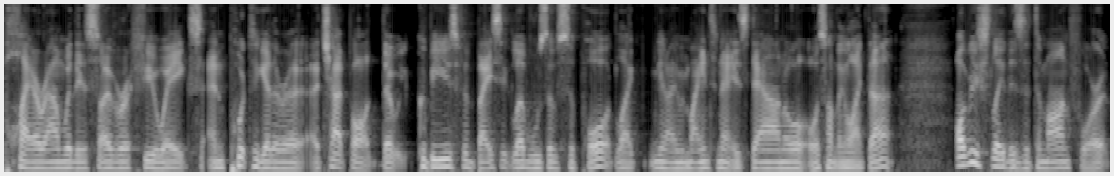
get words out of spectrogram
play around with this over a few weeks and put together a, a chatbot that could be used for basic levels of support, like you know my internet is down or or something like that. Obviously, there's a demand for it.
